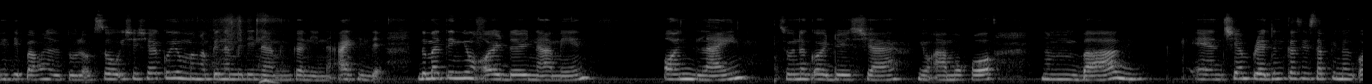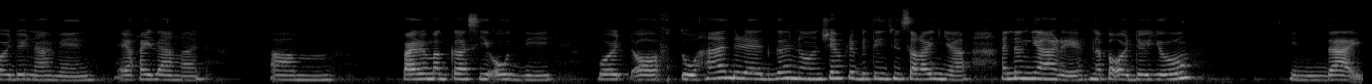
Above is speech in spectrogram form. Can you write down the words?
hindi pa ako natutulog. So, isi-share ko yung mga pinamili namin kanina. Ay, hindi. Dumating yung order namin online. So, nag-order siya, yung amo ko, ng bag. And, syempre, dun kasi sa pinag-order namin, eh, kailangan, um, para magka-COD, worth of 200, ganun. Syempre, bitin yun sa kanya. Anong nangyari? Napa-order yung Hinday.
